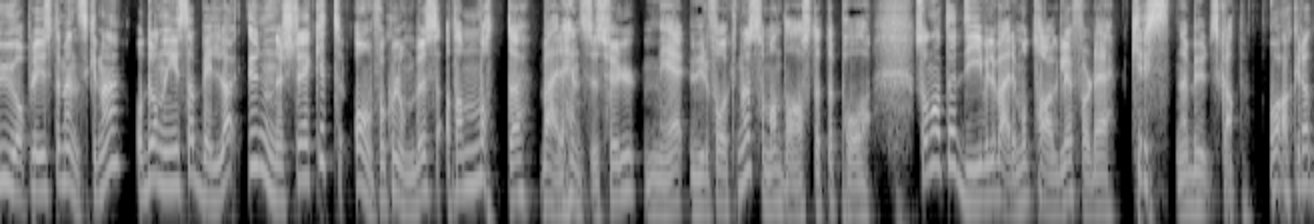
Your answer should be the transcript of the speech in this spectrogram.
uopplyste menneskene, og dronning Isabella understreket overfor Columbus at han måtte være hensynsfull med urfolkene som han da støtte på, sånn at de ville være mottagelige for det kristne budskap. Og akkurat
